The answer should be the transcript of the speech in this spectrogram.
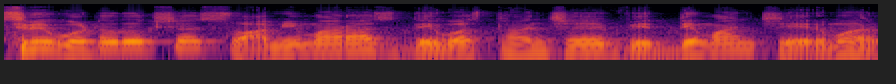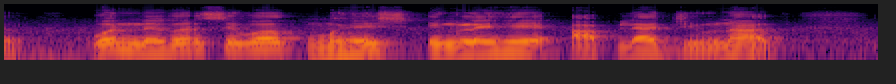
श्री वटवृक्ष स्वामी महाराज देवस्थानचे विद्यमान चेअरमन व नगरसेवक महेश इंगळे हे आपल्या जीवनात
